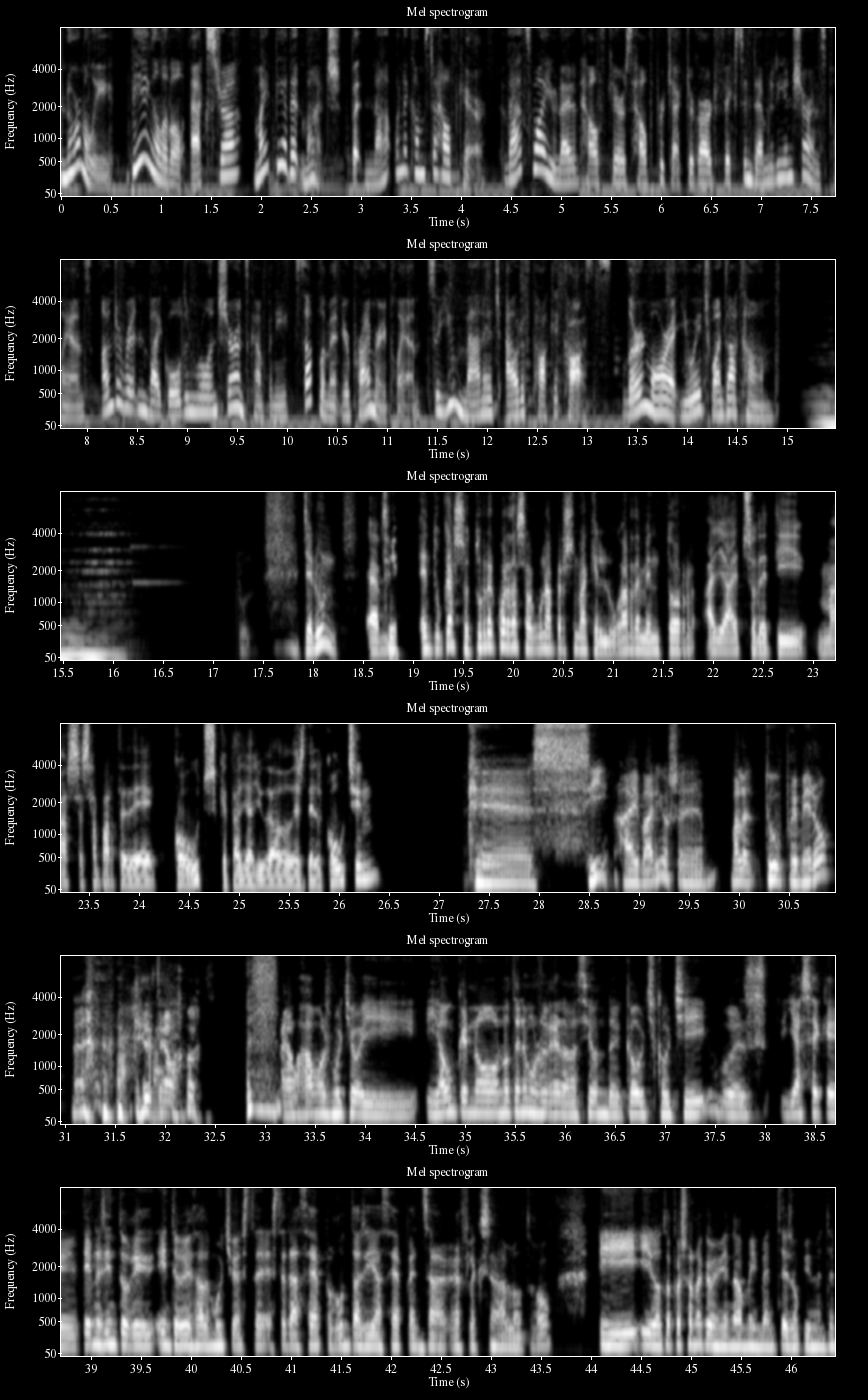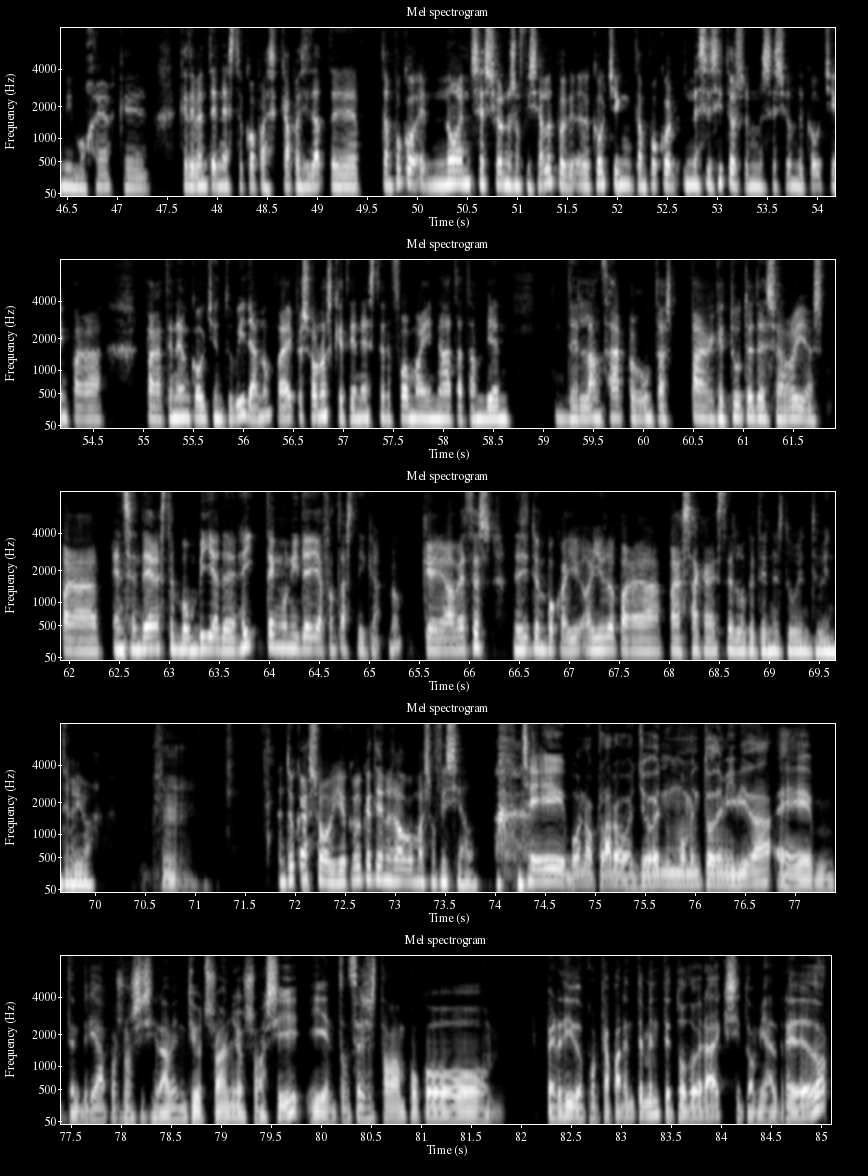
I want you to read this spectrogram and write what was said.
Normally, being a little extra might be a bit much, but not when it comes to healthcare. That's why United Healthcare's Health Protector Guard fixed indemnity insurance plans, underwritten by Golden Rule Insurance Company, supplement your primary plan so you manage out-of-pocket costs. Learn more at uh1.com. Jerún, em, en tu caso, ¿tú recuerdas alguna persona que en lugar de mentor haya hecho de ti más esa parte de coach, que te haya ayudado desde el coaching? Que sí, hay varios. Eh, vale, tú primero, ah, que trabajo, trabajamos mucho y, y aunque no, no, tenemos relación de coach-coachee, pues ya sé que tienes interiorizado mucho este, este de hacer preguntas y hacer pensar, reflexionar al otro. Y, y, la otra persona que me viene a mi mente es obviamente mi mujer, que, que deben tener esta capacidad de, tampoco, eh, no en sesiones oficiales, porque el coaching tampoco necesitas una sesión de coaching para, para tener un coach en tu vida, ¿no? Pero hay personas que tienen esta forma innata también de lanzar preguntas para que tú te desarrolles, para encender esta bombilla de, hey, tengo una idea fantástica, ¿no? Que a veces necesito un poco ayuda para, para sacar este lo que tienes tú en tu interior. Hmm. En tu caso, yo creo que tienes algo más oficial. Sí, bueno, claro, yo en un momento de mi vida eh, tendría, pues no sé si era 28 años o así, y entonces estaba un poco perdido porque aparentemente todo era éxito a mi alrededor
